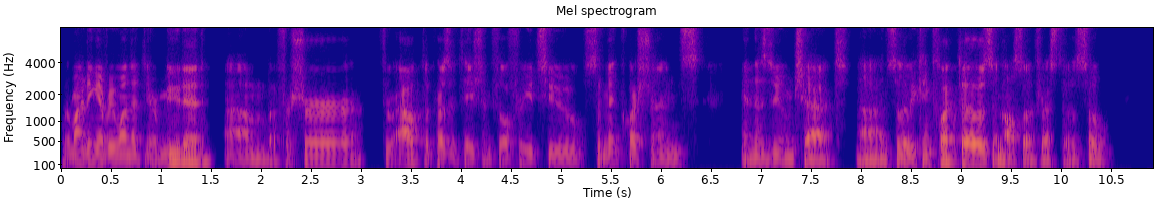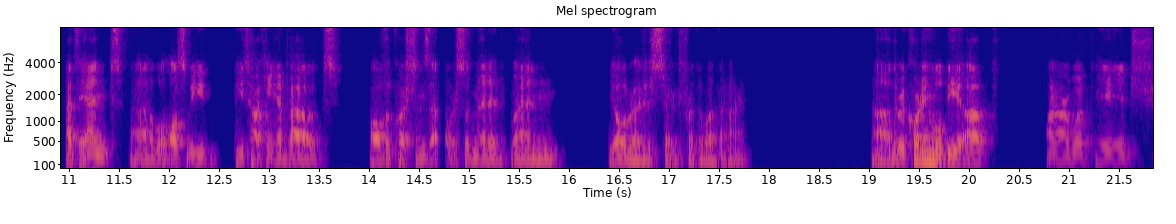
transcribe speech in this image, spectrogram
reminding everyone that you're muted, um, but for sure, throughout the presentation, feel free to submit questions in the Zoom chat uh, so that we can collect those and also address those. So at the end, uh, we'll also be, be talking about all the questions that were submitted when you all registered for the webinar. Uh, the recording will be up on our webpage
